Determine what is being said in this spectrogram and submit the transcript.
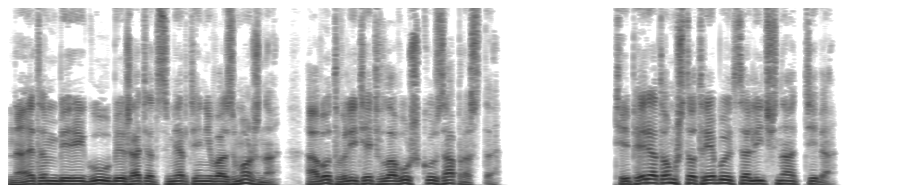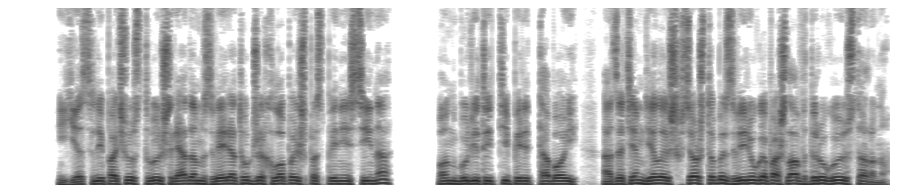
На этом берегу убежать от смерти невозможно, а вот влететь в ловушку запросто. Теперь о том, что требуется лично от тебя. Если почувствуешь рядом зверя, тут же хлопаешь по спине Сина, он будет идти перед тобой, а затем делаешь все, чтобы зверюга пошла в другую сторону.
